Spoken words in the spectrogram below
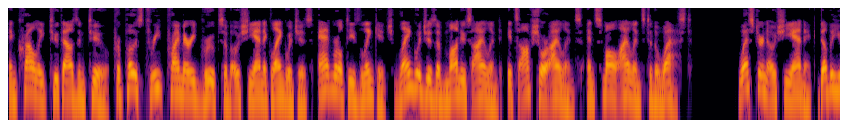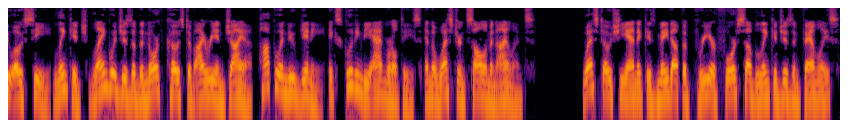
and Crowley 2002 propose three primary groups of oceanic languages, Admiralties linkage, languages of Manus Island, its offshore islands, and small islands to the west. Western Oceanic WOC linkage, languages of the north coast of Irian Jaya, Papua New Guinea, excluding the Admiralties, and the Western Solomon Islands. West Oceanic is made up of three or four sub-linkages and families.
